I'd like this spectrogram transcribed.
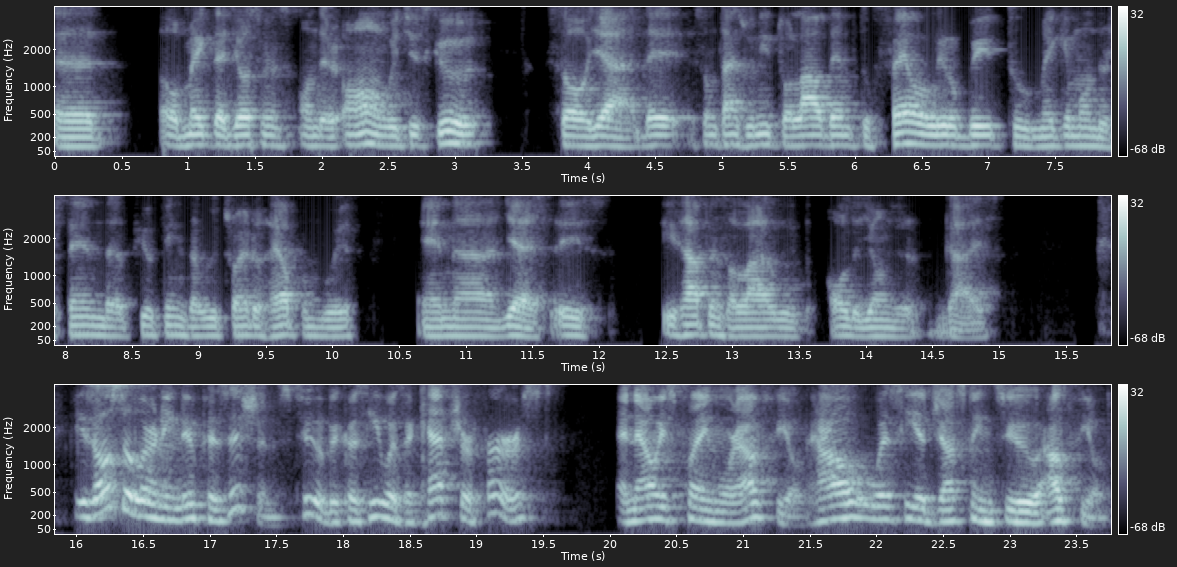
uh, or make the adjustments on their own which is good so yeah, they sometimes we need to allow them to fail a little bit to make them understand a few things that we try to help them with. And uh, yes, it's, it happens a lot with all the younger guys. He's also learning new positions too, because he was a catcher first, and now he's playing more outfield. How was he adjusting to outfield?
